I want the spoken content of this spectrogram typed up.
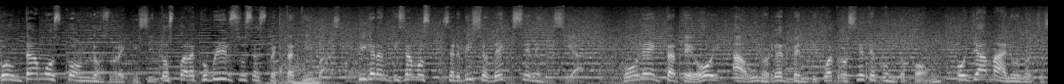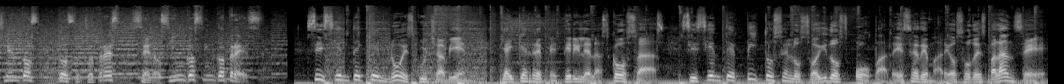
Contamos con los requisitos para cubrir sus expectativas y garantizamos servicio de excelencia. Conéctate hoy a unored247.com o llama al 1-800-283-0553. Si siente que no escucha bien, que hay que repetirle las cosas, si siente pitos en los oídos o padece de mareos o desbalance,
